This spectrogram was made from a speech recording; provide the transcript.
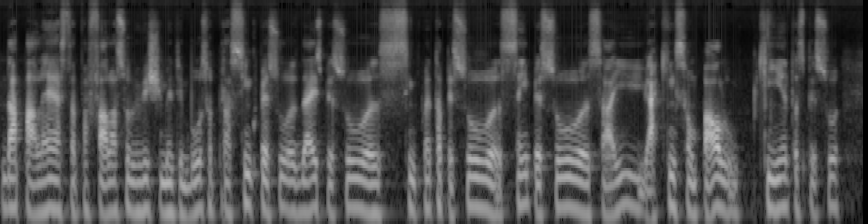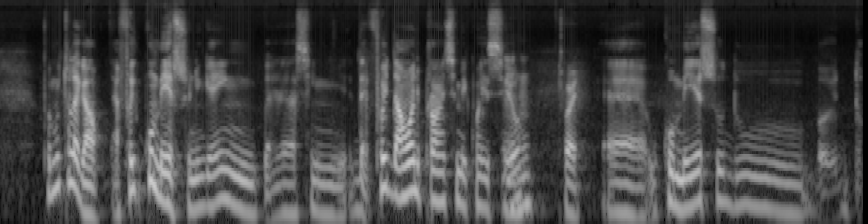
Dar palestra para falar sobre investimento em bolsa para 5 pessoas, 10 pessoas, 50 pessoas, 100 pessoas. Aí, aqui em São Paulo, 500 pessoas. Foi muito legal. É, foi o começo. Ninguém, é, assim... Foi da onde provavelmente você me conheceu. Uhum. Foi. É, o começo do, do,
